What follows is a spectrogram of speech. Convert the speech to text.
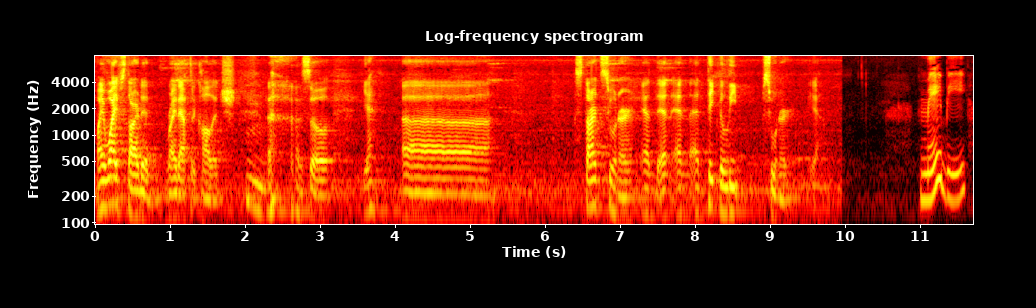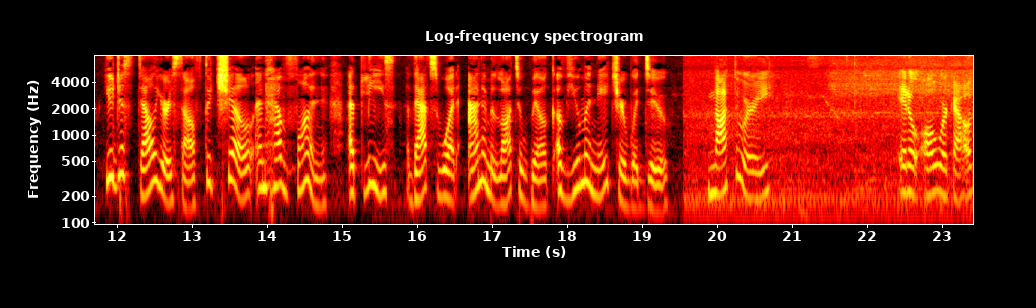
My wife started right after college. so, yeah. Uh, start sooner and, and, and, and take the leap sooner. Yeah. Maybe you just tell yourself to chill and have fun. At least that's what Anna Meloto Wilk of Human Nature would do. not to worry. It'll all work out.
